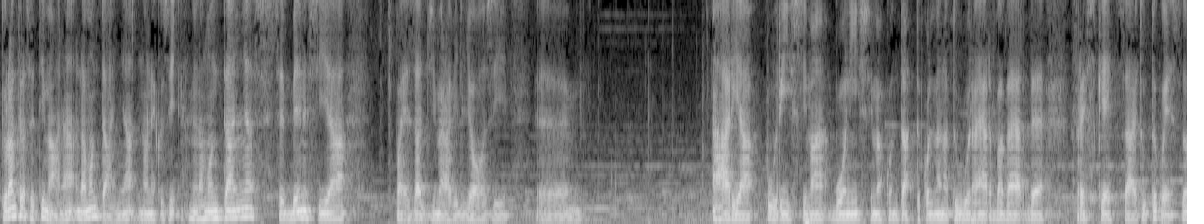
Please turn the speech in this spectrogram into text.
Durante la settimana la montagna non è così. La montagna, sebbene sia paesaggi meravigliosi, eh, aria purissima, buonissima, contatto con la natura, erba verde, freschezza e tutto questo,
